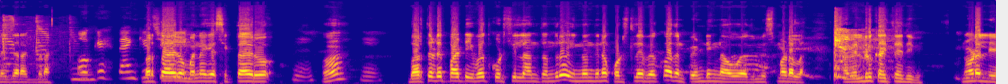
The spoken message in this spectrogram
ಬೇಜಾರಾಗ್ಬೇಡ ಓಕೆ ಥ್ಯಾಂಕ್ ಯು ಬರ್ತಾ ಇರು ಮನೆಗೆ ಸಿಗ್ತಾ ಇರು. ಬರ್ತ್ಡೇ ಪಾರ್ಟಿ ಇವತ್ ಕೊಡ್ಸಿಲ್ಲ ಅಂತಂದ್ರು ಇನ್ನೊಂದ್ ದಿನ ಕೊಡ್ಸ್ಲೇಬೇಕು ಅದನ್ನ ಪೆಂಡಿಂಗ್ ನಾವು ಅದು ಮಿಸ್ ಮಾಡಲ್ಲ. ನಾವೆಲ್ಲರೂ ಕಾಯ್ತಾ ಇದೀವಿ. ನೋಡಲ್ಲಿ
